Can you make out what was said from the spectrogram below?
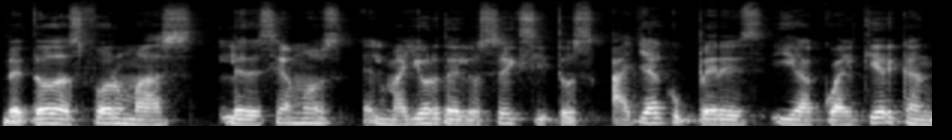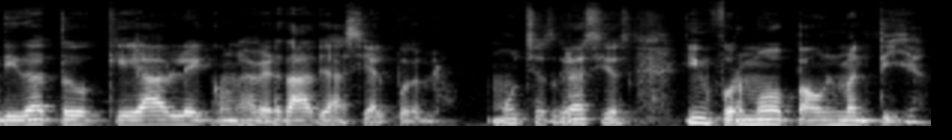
De todas formas, le deseamos el mayor de los éxitos a Yacu Pérez y a cualquier candidato que hable con la verdad hacia el pueblo. Muchas gracias, informó Paul Mantilla.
